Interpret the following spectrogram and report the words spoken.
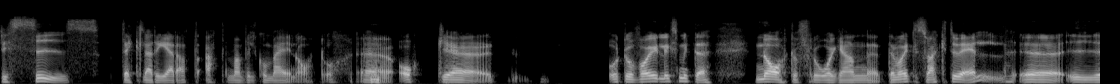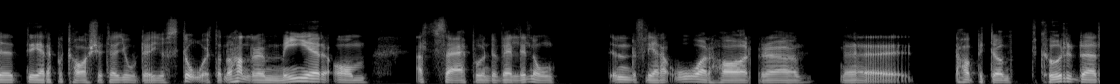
precis deklarerat att man vill gå med i NATO. Mm. Eh, och, eh, och då var ju liksom inte NATO-frågan, den var inte så aktuell eh, i det reportaget jag gjorde just då, utan då handlade det mer om att Säpo under väldigt lång, under flera år har har bedömt kurder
